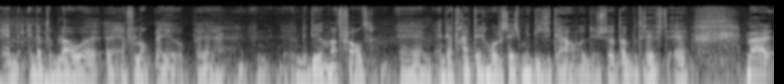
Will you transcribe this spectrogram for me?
En, en dat de blauwe envelop bij je op de deurmat valt. en dat gaat tegenwoordig steeds meer digitaal. Dus wat dat betreft... maar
